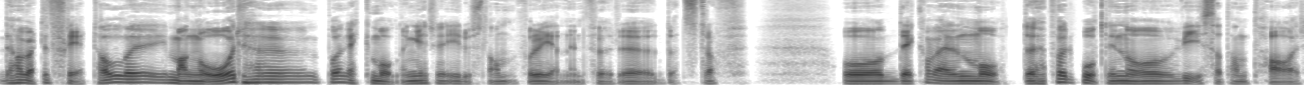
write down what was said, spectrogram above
Det har vært et flertall i mange år eh, på en rekke målinger i Russland for å gjeninnføre dødsstraff. Og det kan være en måte for Putin å vise at han tar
